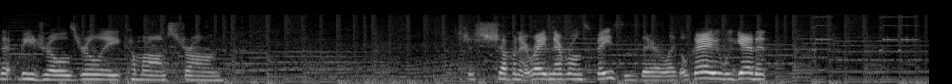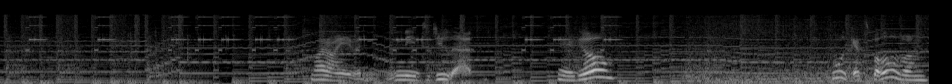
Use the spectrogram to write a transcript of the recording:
That Beedrill is really coming on strong. Just shoving it right in everyone's faces there. Like, okay, we get it. Why do I even need to do that? There you go. Oh, it gets both of them.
